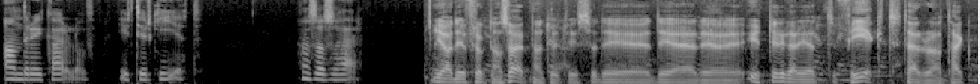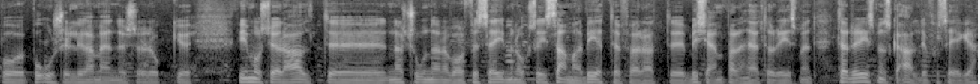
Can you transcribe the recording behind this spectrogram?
Andrei Karlov i Turkiet. Han sa så här. Ja, det är fruktansvärt naturligtvis. Det, det är eh, ytterligare ett fegt terrorattack på, på oskyldiga människor och eh, vi måste göra allt, eh, nationerna var för sig men också i samarbete för att bekämpa den här terrorismen. Terrorismen ska aldrig få segra.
